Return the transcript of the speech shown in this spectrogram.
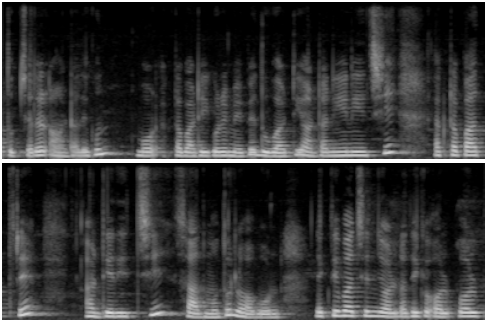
আতপ চালের আটা। দেখুন একটা বাটি করে মেপে দু বাটি আটা নিয়ে নিয়েছি, একটা পাত্রে। আর দিয়ে দিচ্ছি স্বাদ মতো লবণ। দেখতে পাচ্ছেন জলটা থেকে অল্প অল্প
